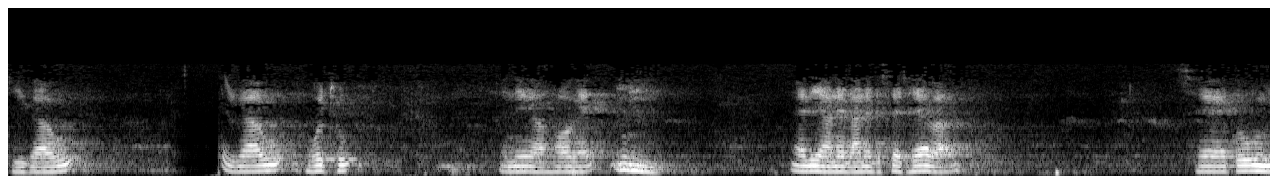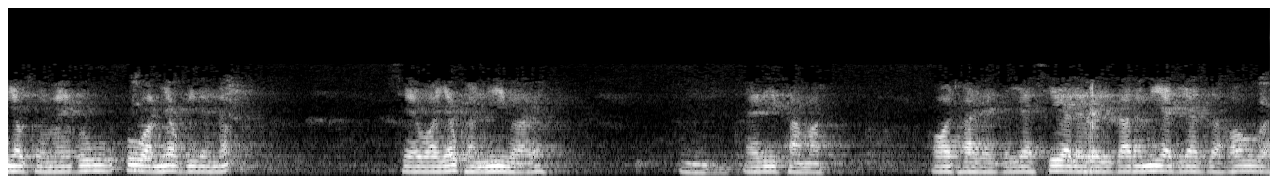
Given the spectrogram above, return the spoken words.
ဒီကဟုဒီကဟုဝတ္ထုဒီနေ့ကဟောခဲ့ အဲဒီဟာနဲ့ဒါနဲ့တစ်ဆက်သေးပါဆယ်ကိုခုမြောက်ဆိုမယ်ကိုခုကိုဝမြောက်ပြီးတဲ့နောက်ဆယ်ဝါရောက်ခံနီးပါပဲအဲဒီခါမှာဟောထားတဲ့တရားရှိရလည်းပဲဒီသာရဏိယတရားဆိုဟောပါ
